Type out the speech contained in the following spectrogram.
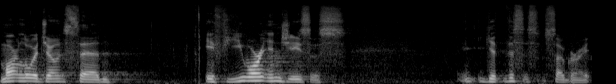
Martyn Lloyd-Jones said, If you are in Jesus, get, this is so great,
